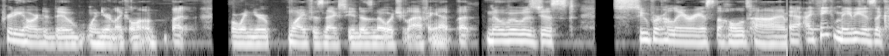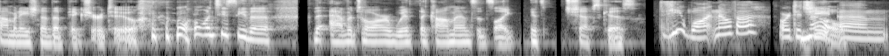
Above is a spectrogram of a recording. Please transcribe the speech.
pretty hard to do when you're like alone. But or when your wife is next to you and doesn't know what you're laughing at. But Nova was just super hilarious the whole time. I think maybe it's a combination of the picture too. Once you see the the avatar with the comments, it's like it's chef's kiss. Did he want Nova, or did she? Um,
